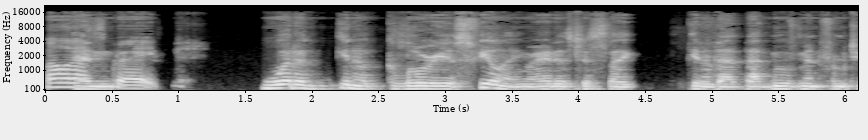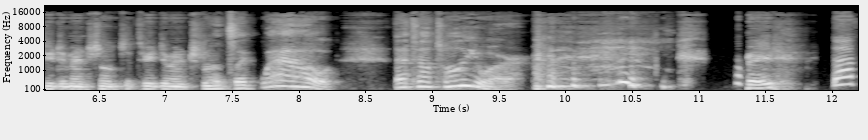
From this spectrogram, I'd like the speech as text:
Oh, that's and great. What a, you know, glorious feeling, right? It's just like, you know, that, that movement from two dimensional to three dimensional. It's like, wow, that's how tall you are. right? That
